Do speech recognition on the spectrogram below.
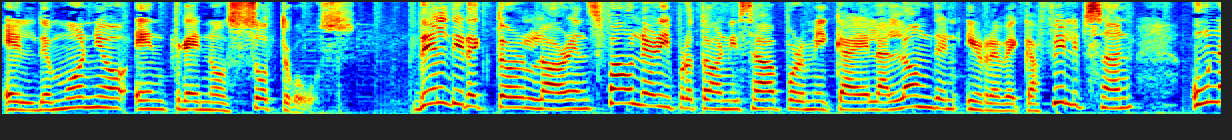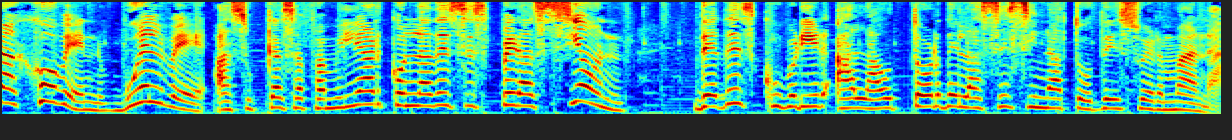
el demonio entre nosotros. Del director Lawrence Fowler y protagonizada por Micaela Longden y Rebecca Phillipson, una joven vuelve a su casa familiar con la desesperación de descubrir al autor del asesinato de su hermana.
